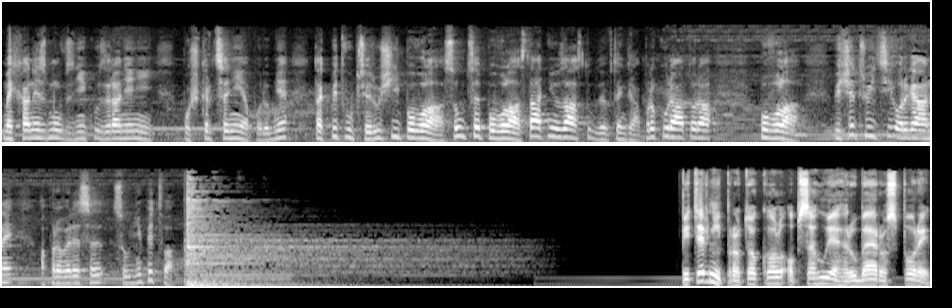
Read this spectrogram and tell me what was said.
mechanismu vzniku zranění, poškrcení a podobně, tak pitvu přeruší, povolá soudce, povolá státního zástupce, tenkrát prokurátora, povolá vyšetřující orgány a provede se soudní pitva. Pitevní protokol obsahuje hrubé rozpory.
